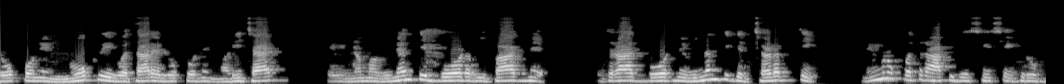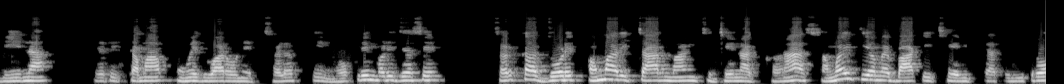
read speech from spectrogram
લોકોને નોકરી, વધારે લોકોને મળી જાય. એવી નમ વિનંતી બોર્ડ વિભાગને, ગુજરાત બોર્ડને વિનંતી કે ઝડપથી નિમણૂક પત્ર આપી દે સીસી ગ્રુપ બીના જેથી તમામ ઉમેદવારોને ઝડપથી નોકરી મળી જશે. સરકાર જોડે અમારી ચાર માંગ છે જેના ઘણા સમયથી અમે બાકી છે વિદ્યાર્થી મિત્રો.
